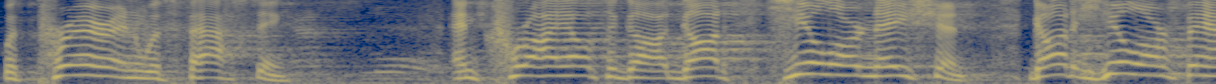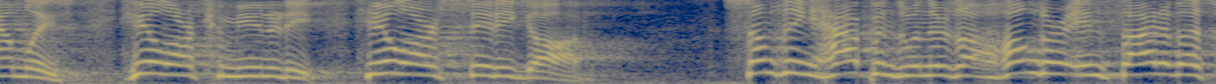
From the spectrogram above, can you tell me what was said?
with prayer and with fasting and cry out to God God, heal our nation. God, heal our families. Heal our community. Heal our city, God. Something happens when there's a hunger inside of us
